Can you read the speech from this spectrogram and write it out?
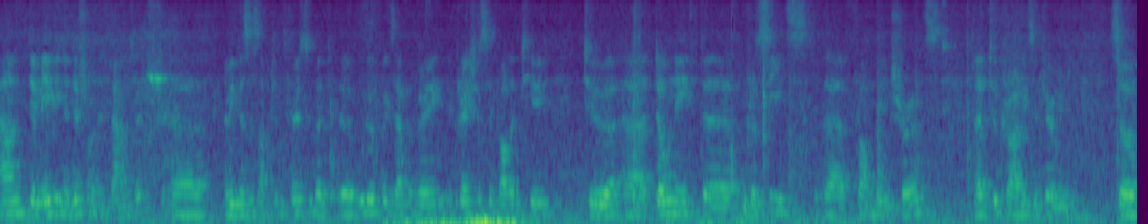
And there may be an additional advantage. Uh, I mean, this is up to the person, but uh, Udo, for example, very graciously volunteered to uh, donate the proceeds uh, from the insurance uh, to Cryonics in Germany. So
